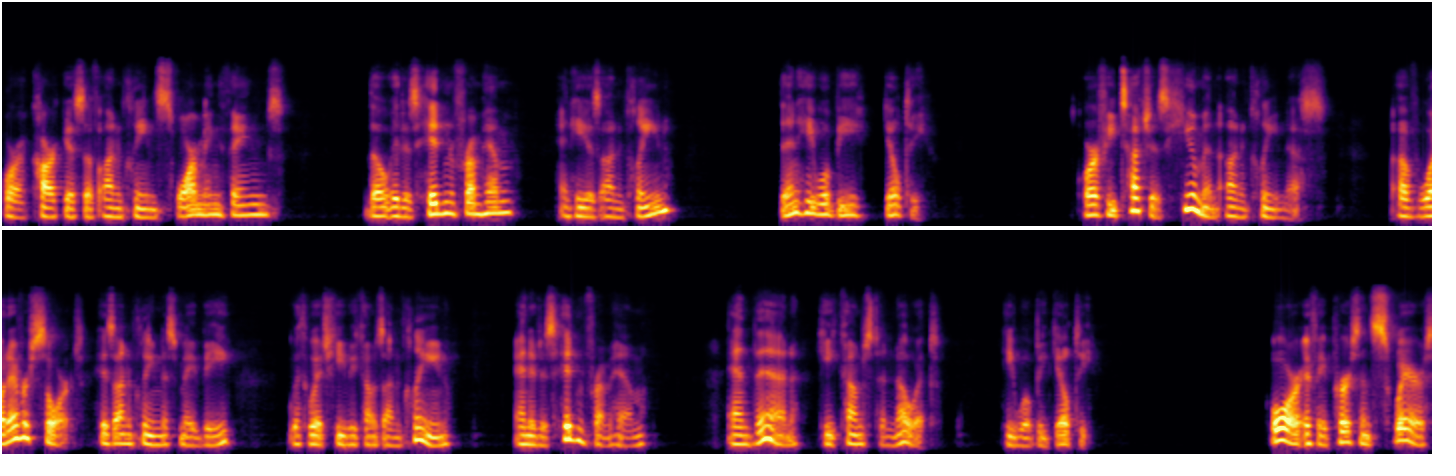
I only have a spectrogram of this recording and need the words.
or a carcass of unclean swarming things, though it is hidden from him and he is unclean, then he will be guilty or if he touches human uncleanness, of whatever sort his uncleanness may be, with which he becomes unclean, and it is hidden from him, and then he comes to know it, he will be guilty. Or if a person swears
